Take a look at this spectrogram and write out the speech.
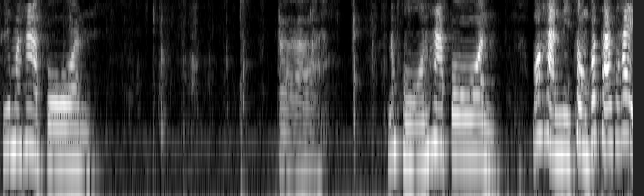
ซื้อมาห้าปอนอ่าน้ำหอมห้าปอนว่าหันนี่ส่งภาษาไทย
